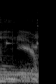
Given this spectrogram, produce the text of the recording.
Yeah.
